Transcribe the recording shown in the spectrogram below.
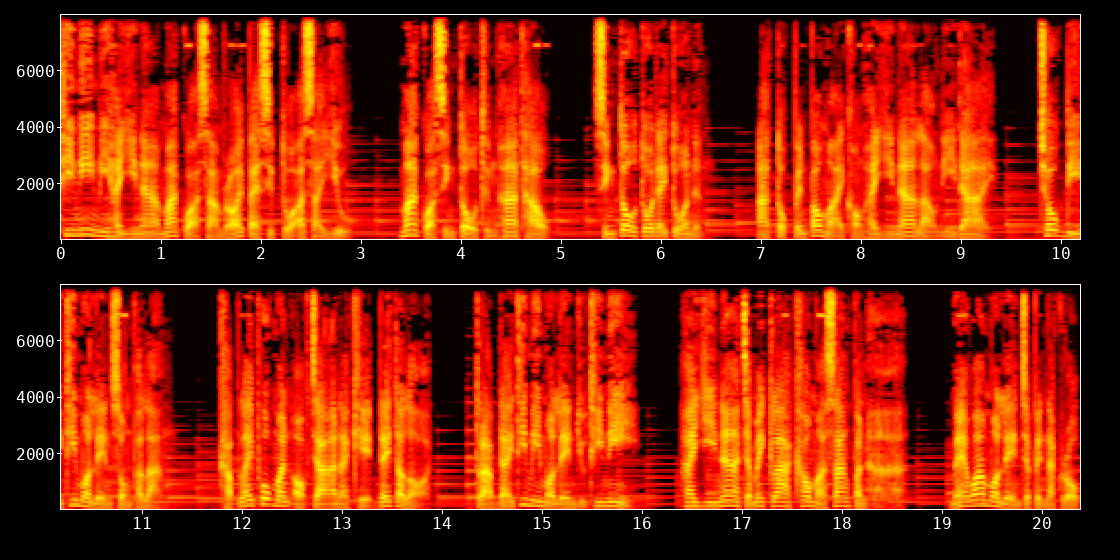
ที่นี่มีไฮยีน่ามากกว่า 380 ตัวอาศัยอยู่ มากกว่าสิงโตถึง 5 เท่า สิงโตตัวใดตัวหนึ่ง อาจตกเป็นเป้าหมายของไฮยีน่าเหล่านี้ได้ โชคดีที่มอเลนทรงพลัง ขับไล่พวกมันออกจากอาณาเขตได้ตลอด ตราบใดที่มีมอเลนอยู่ที่นี่ ไฮยีน่าจะไม่กล้าเข้ามาสร้างปัญหา แม้ว่ามอเลนจะเป็นนักรบ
